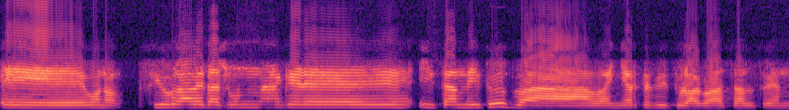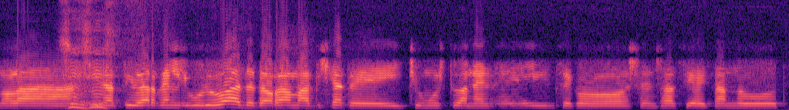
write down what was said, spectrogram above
E, bueno, ziurgabetasunak ere izan ditut, ba, ba inork ez ditulako azaltzen, nola idatzi behar den liburu bat, eta horra, ba, pixkate itxumustuan ere ibiltzeko sensazioa izan dut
